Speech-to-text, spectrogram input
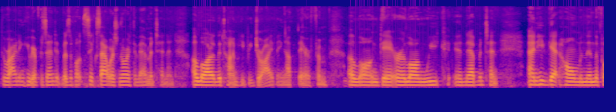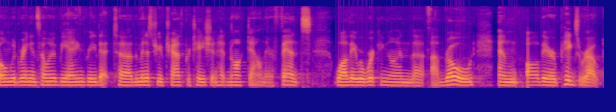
the riding he represented was about six hours north of Edmonton, and a lot of the time he'd be driving up there from a long day or a long week in Edmonton. And he'd get home, and then the phone would ring, and someone would be angry that uh, the Ministry of Transportation had knocked down their fence while they were working on the uh, road, and all their pigs were out.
